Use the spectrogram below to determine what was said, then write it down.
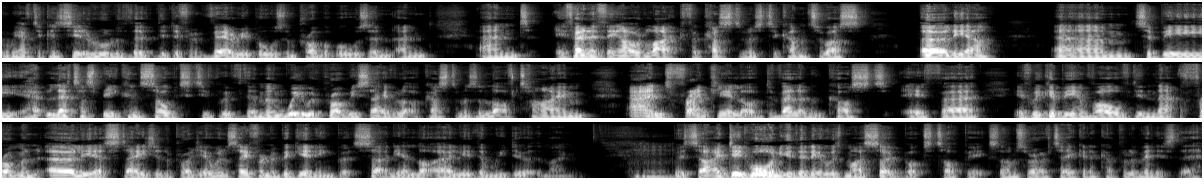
we have to consider all of the, the different variables and probables. And and and if anything, I would like for customers to come to us earlier um, to be let us be consultative with them, and we would probably save a lot of customers a lot of time and, frankly, a lot of development costs if uh, if we could be involved in that from an earlier stage of the project. I wouldn't say from the beginning, but certainly a lot earlier than we do at the moment. Mm. But uh, I did warn you that it was my soapbox topic, so I'm sorry I've taken a couple of minutes there.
